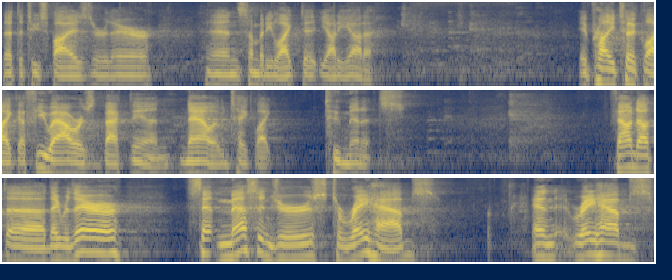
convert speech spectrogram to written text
that the two spies are there and somebody liked it, yada, yada. It probably took like a few hours back then. Now it would take like two minutes. Found out the, they were there, sent messengers to Rahab's, and Rahab's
